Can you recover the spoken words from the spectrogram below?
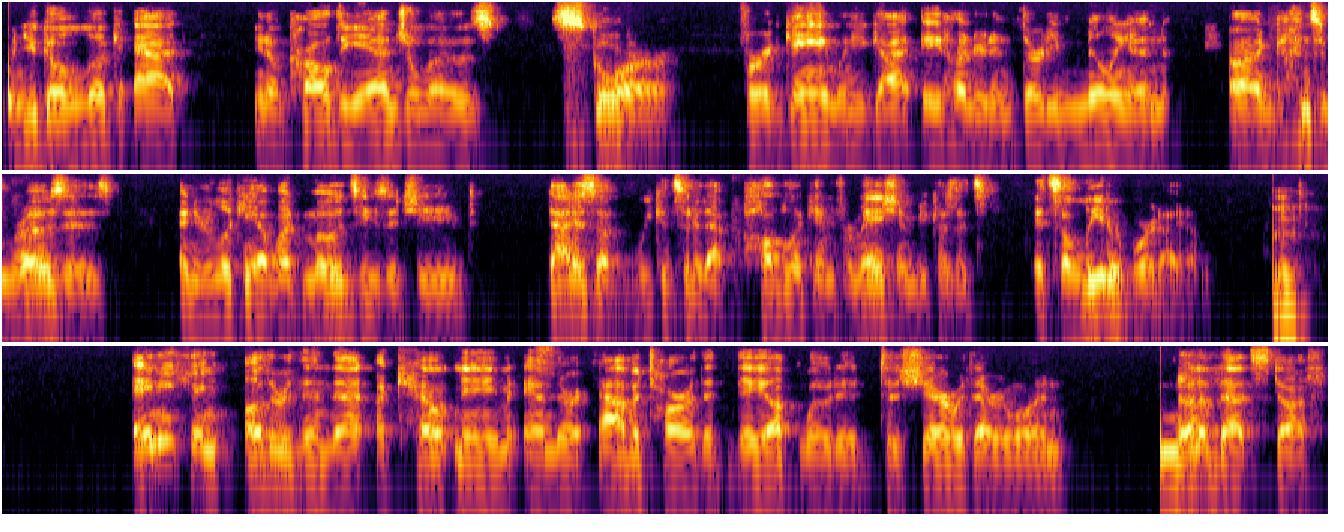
When you go look at you know karl deangelo's score for a game when he got 830 million on guns n' roses and you're looking at what modes he's achieved that is a we consider that public information because it's it's a leaderboard item. Hmm. Anything other than that account name and their avatar that they uploaded to share with everyone none of that stuff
